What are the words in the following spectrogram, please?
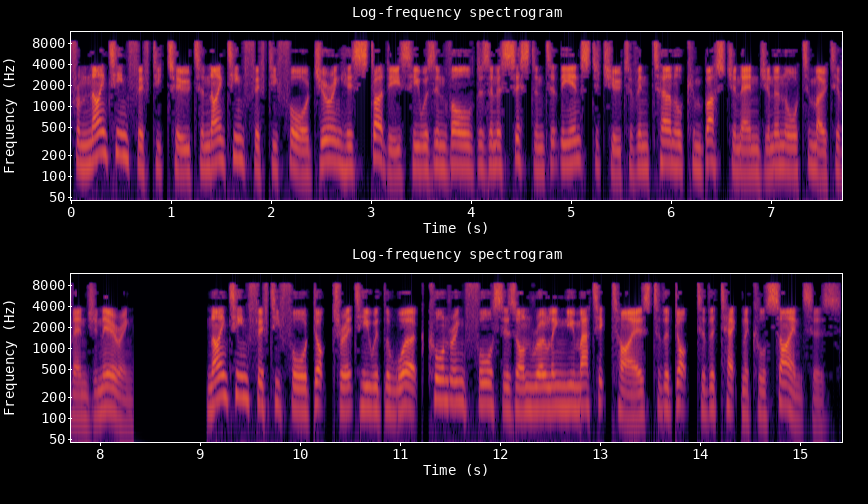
From 1952 to 1954 during his studies he was involved as an assistant at the Institute of Internal Combustion Engine and Automotive Engineering. 1954 doctorate he with the work cornering forces on rolling pneumatic tires to the Doctor the Technical Sciences.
